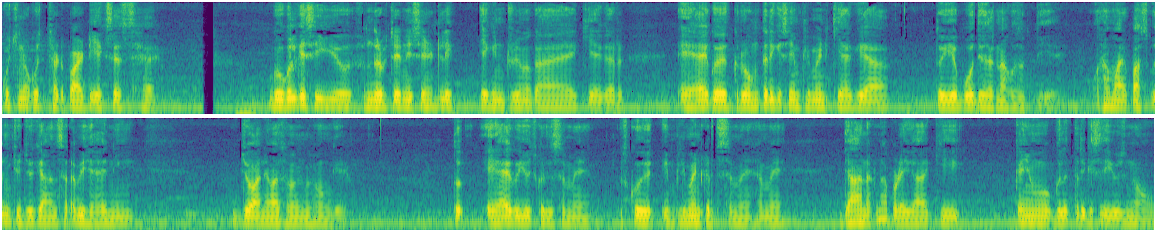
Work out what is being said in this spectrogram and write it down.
कुछ ना कुछ थर्ड पार्टी एक्सेस है। गूगल के सीईओ सुंदर पिचाई ने रिसेंटली एक इंटरव्यू में कहा है कि अगर एआई को एक रॉन्ग तरीके से इम्प्लीमेंट किया गया तो ये बहुत ही खतरनाक हो सकती है। और हमारे पास उन चीज़ों के आंसर अभी है नहीं, जो आने वाले समय में होंगे। तो एआई को यूज़ करते समय, उसको इम्प्लीमेंट करते समय हमें ध्यान रखना पड़ेगा कि कहीं वो गलत तरीके से यूज़ ना हो।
